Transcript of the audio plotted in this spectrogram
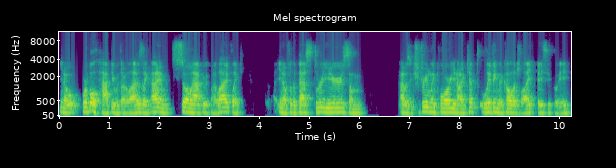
you know we're both happy with our lives. Like I am so happy with my life. Like you know, for the past three years, I'm I was extremely poor. You know, I kept living the college life, basically,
